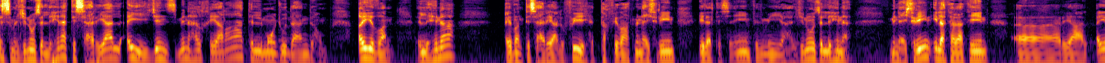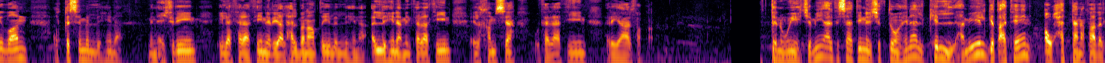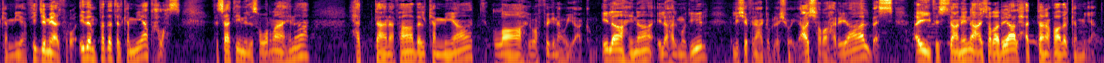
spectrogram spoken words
اسم الجنوز اللي هنا 9 ريال. أي جنس من هالخيارات اللي موجودة عندهم. أيضا اللي هنا أيضا 9 ريال وفيه التخفيضات من 20 إلى 90% الجنوز اللي هنا من 20 إلى 30 آه، ريال. أيضا القسم اللي هنا من 20 إلى 30 ريال. هالبناطيل اللي هنا اللي هنا من 30 إلى 35 ريال فقط. تنويه جميع الفساتين اللي شفتوها هنا لكل عميل قطعتين أو حتى نفاذ الكمية في جميع الفروع. إذا نفذت الكميات خلاص. فساتين اللي صورناها هنا حتى نفاذ الكميات الله يوفقنا وياكم إلى هنا إلى هالموديل اللي شفناه قبل شوي. 10 ريال بس. أي فستان هنا 10 ريال حتى نفاذ الكميات.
